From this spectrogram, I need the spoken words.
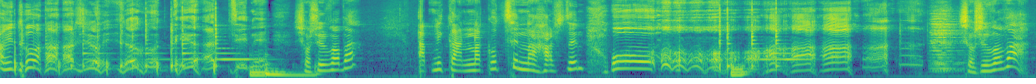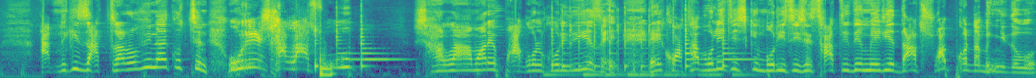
আমি তো আর সহ্য করতে পারছি না। শ্বশুর বাবা আপনি কান্না করছেন না হাসছেন? ও! শ্বশুর বাবা আপনি কি যাত্রার অভিনয় করছেন? ওরে শালা সুপ শালা আমারে পাগল করে দিয়েছে। এই কথা বলেছিস কি মরিছিস? এই ছাতি দিয়ে মেরিয়ে দাঁত সব কটা ভেঙে দেবো।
